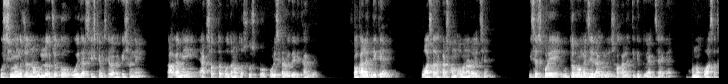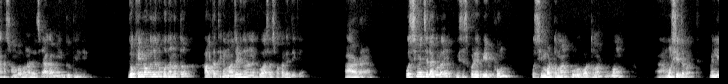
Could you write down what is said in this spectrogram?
পশ্চিমবঙ্গের জন্য উল্লেখযোগ্য ওয়েদার সিস্টেম সেভাবে কিছু নেই। আগামী এক সপ্তাহ প্রধানত শুষ্ক, পরিষ্কার ওয়েদারই থাকবে। সকালের দিকে কুয়াশা থাকার সম্ভাবনা রয়েছে। বিশেষ করে উত্তরবঙ্গের জেলাগুলো, সকালের দিকে দু এক জায়গায় ঘন কুয়াশা থাকার সম্ভাবনা রয়েছে আগামী দু তিন দিন। দক্ষিণবঙ্গের জন্য প্রধানত হালকা থেকে মাঝারি ধরনের কুয়াশা সকালের দিকে। আর, পশ্চিমের জেলাগুলোয় বিশেষ করে বীরভূম, পশ্চিম বর্ধমান, পূর্ব বর্ধমান এবং মুর্শিদাবাদ। মেনলি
